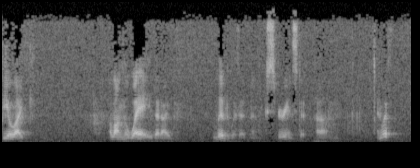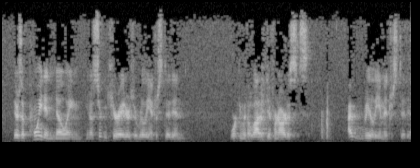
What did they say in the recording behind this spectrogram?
feel like along the way that I've lived with it and experienced it. Um, and with there's a point in knowing, you know, certain curators are really interested in working with a lot of different artists. I really am interested in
